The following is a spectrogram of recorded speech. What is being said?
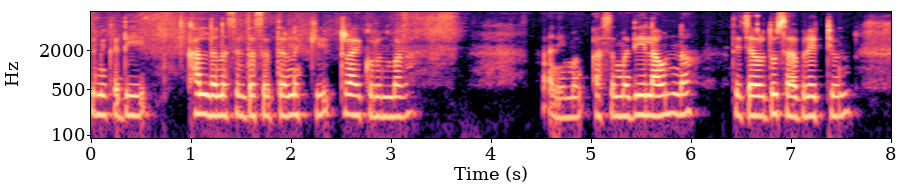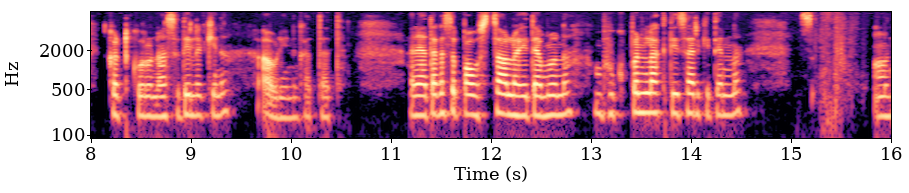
तुम्ही कधी खाल्लं नसेल तसं तर नक्की ट्राय करून बघा. आणि मग असं मध्ये लावून ना त्याच्यावर दुसरा ब्रेड ठेवून कट करून असं दिलं की ना आवडीनं खातात. आणि आता कसं पाऊस चालू आहे त्यामुळं ना भूक पण लागते सारखी त्यांना. मग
